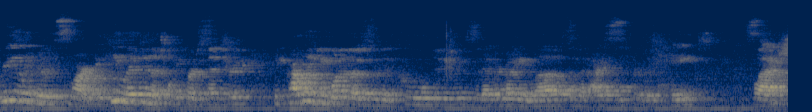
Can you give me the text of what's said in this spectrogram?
really, really smart. If he lived in the 21st century, he'd probably be one of those really cool dudes that everybody loves and that I secretly hate slash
